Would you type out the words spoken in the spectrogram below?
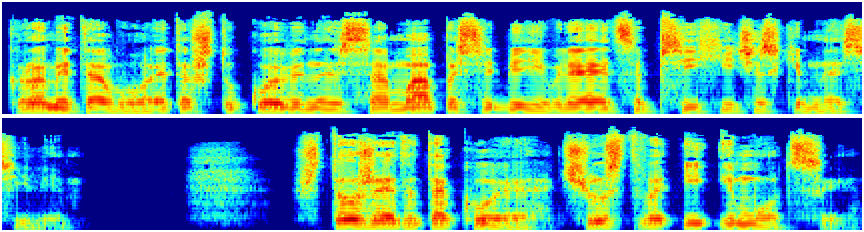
Кроме того, эта штуковина сама по себе является психическим насилием. Что же это такое чувства и эмоции?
